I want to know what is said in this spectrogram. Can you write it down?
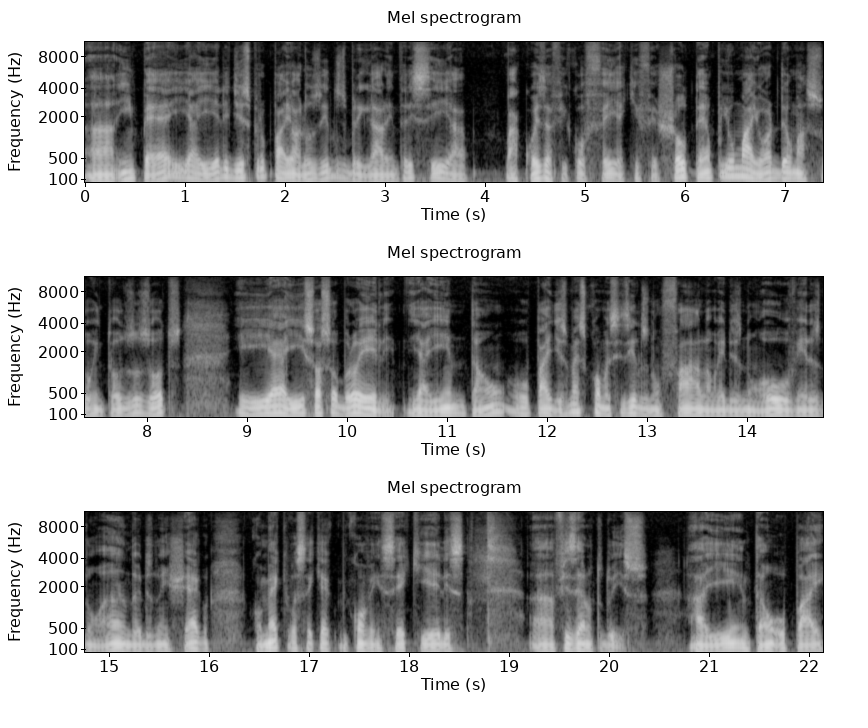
uh, em pé, e aí ele diz para o pai: Olha, os ídolos brigaram entre si, a, a coisa ficou feia aqui, fechou o tempo, e o maior deu uma surra em todos os outros, e aí só sobrou ele. E aí então o pai diz: Mas como esses ídolos não falam, eles não ouvem, eles não andam, eles não enxergam, como é que você quer me convencer que eles uh, fizeram tudo isso? Aí então o pai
